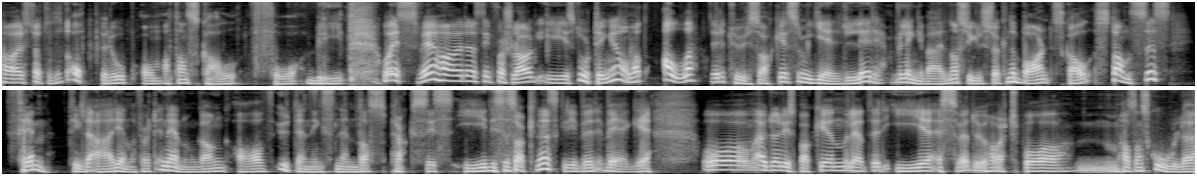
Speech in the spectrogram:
har støttet et opprop om at han skal få bli. Og SV har stilt forslag i Stortinget om at alle retursaker som gjelder lengeværende asylsøkende barn, skal stanses frem til det er gjennomført en gjennomgang av Utlendingsnemndas praksis i disse sakene, skriver VG. Og Audun Lysbakken, leder i SV, du har vært på Hassan Hassans skole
